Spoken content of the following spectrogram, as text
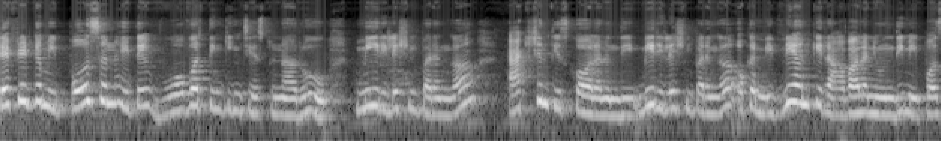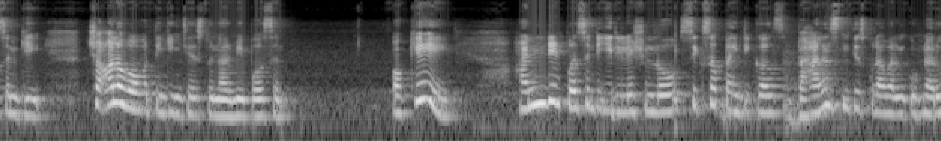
డెఫినెట్గా మీ పర్సన్ అయితే ఓవర్ థింకింగ్ చేస్తున్నారు. మీ రిలేషన్ పరంగా యాక్షన్ తీసుకోవాలని ఉంది మీ రిలేషన్ పరంగా ఒక నిర్ణయానికి రావాలని ఉంది మీ పర్సన్కి చాలా ఓవర్ థింకింగ్ చేస్తున్నారు మీ పర్సన్ ఓకే హండ్రెడ్ పర్సెంట్ ఈ రిలేషన్లో సిక్స్ ఆఫ్ పెంటికల్స్ బ్యాలెన్స్ని తీసుకురావాలనుకుంటున్నారు.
